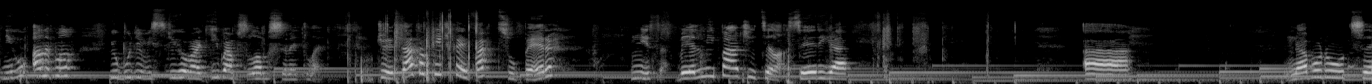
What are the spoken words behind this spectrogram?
knihu, alebo ju bude vystihovať iba v zlom svetle. Čiže táto knižka je fakt super. Mne sa veľmi páči celá séria. A na budúce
